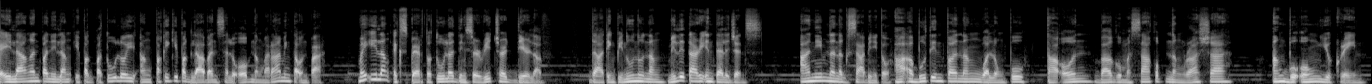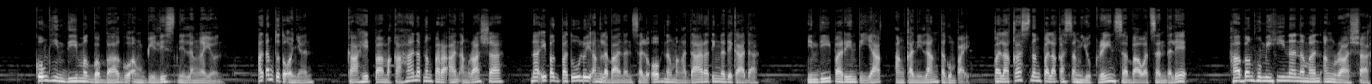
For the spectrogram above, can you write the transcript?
kailangan pa nilang ipagpatuloy ang pakikipaglaban sa loob ng maraming taon pa. May ilang eksperto tulad ni Sir Richard Dearlove, dating pinuno ng military intelligence Anim na nagsabi nito, aabutin pa ng 80 taon bago masakop ng Russia ang buong Ukraine kung hindi magbabago ang bilis nila ngayon. At ang totoo niyan, kahit pa makahanap ng paraan ang Russia na ipagpatuloy ang labanan sa loob ng mga darating na dekada, hindi pa rin tiyak ang kanilang tagumpay. Palakas ng palakas ang Ukraine sa bawat sandali, habang humihina naman ang Russia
